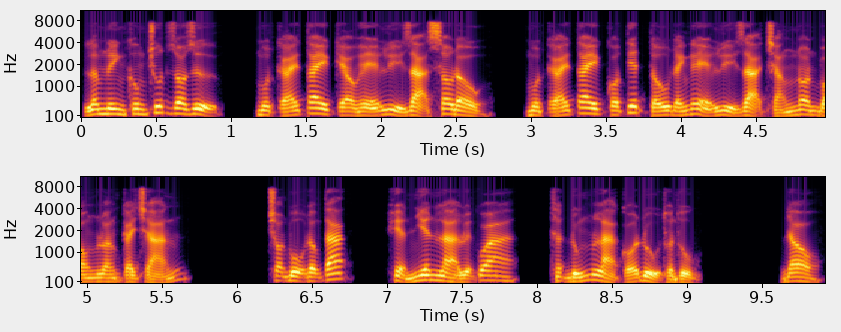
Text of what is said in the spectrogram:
lâm ninh không chút do dự, một cái tay kéo hệ lì dạ sau đầu, một cái tay có tiết tấu đánh hệ lì dạ trắng non bóng loang cái chán. Chọn bộ động tác, hiển nhiên là luyện qua, thật đúng là có đủ thuần thục. Đau.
